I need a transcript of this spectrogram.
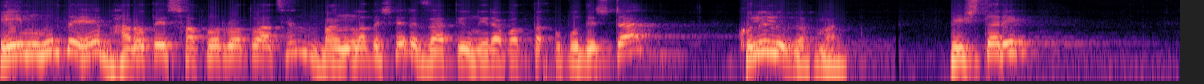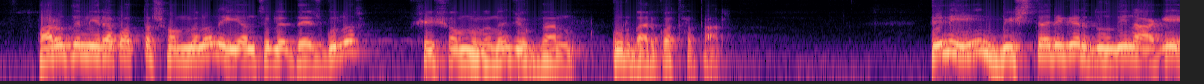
এই মুহূর্তে ভারতে সফররত আছেন বাংলাদেশের জাতীয় নিরাপত্তা উপদেষ্টা খলিলুর রহমান। বিশ তারিখ ভারতের নিরাপত্তা সম্মেলন এই অঞ্চলের দেশগুলোর, সেই সম্মেলনে যোগদান করবার কথা তার। তিনি বিশ তারিখের দুদিন আগে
